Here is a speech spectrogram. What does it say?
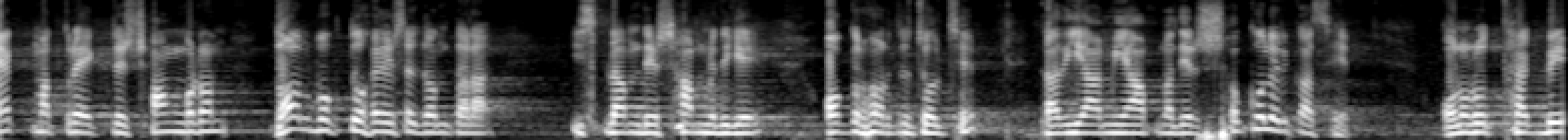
একমাত্র একটি সংগঠন দলভুক্ত হয়েছে যখন তারা। ইসলামদের সামনে দিকে অগ্রহণ চলছে। কাজে আমি আপনাদের সকলের কাছে অনুরোধ থাকবে,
